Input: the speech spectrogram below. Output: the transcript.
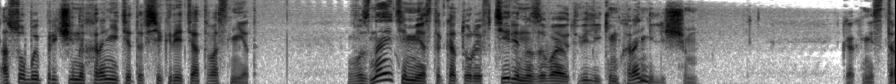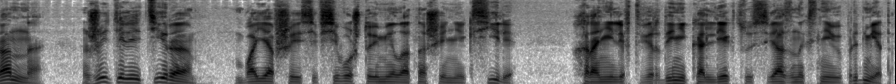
Особой причины хранить это в секрете от вас нет. Вы знаете место, которое в Тире называют Великим Хранилищем?» Как ни странно, жители Тира, боявшиеся всего, что имело отношение к силе, хранили в твердыне коллекцию связанных с нею предметов.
